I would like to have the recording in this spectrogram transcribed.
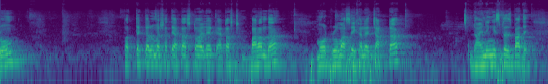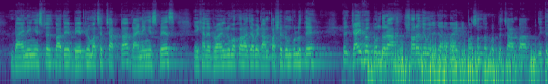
রুম প্রত্যেকটা রুমের সাথে অ্যাটাচ টয়লেট অ্যাটাচড বারান্দা। মোট রুম আছে এখানে চারটা। ডাইনিং স্পেস বাদে। ডাইনিং স্পেস বাদে বেডরুম আছে চারটা, ডাইনিং স্পেস। এখানে ড্রয়িং রুমও করা যাবে ডান পাশের রুমগুলোতে। তো যাই হোক বন্ধুরা, সরজমিনে যারা বাড়িটি পছন্দ করতে চান বা নিতে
